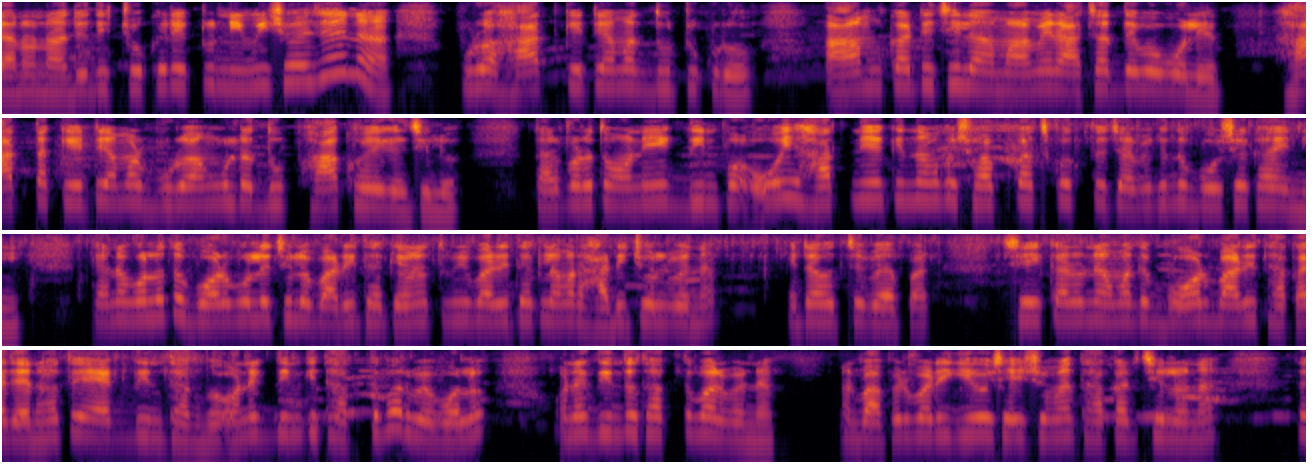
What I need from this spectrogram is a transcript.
জানো না? যদি চোখের একটু নিমিষ হয়ে যায় না, পুরো হাত কেটে আমার দু টুকরো। আম কাটেছিলাম, আমের আচার দেবো বলে। হাতটা কেটে আমার বুড়ো আঙুলটা দু ফাঁক হয়ে গেছিল। তারপরে তো অনেক দিন পর, ওই হাত নিয়ে কিন্তু আমাকে সব কাজ করতে হচ্ছে আমি কিন্তু বসে খাইনি। কেন বলো তো? বর বলেছিল বাড়ি থাকে। মানে তুমি বাড়ি থাকলে আমার হাড়ি চলবে না? এটা হচ্ছে ব্যাপার। সেই কারণে আমাদের বর বাড়ি থাকা যায় না, হয়তো একদিন থাকবে। অনেক দিন কি থাকতে পারবে বলো? অনেক দিন তো থাকতে পারবে না। আর বাপের বাড়ি গিয়েও সেই সময় থাকার ছিল না। তা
